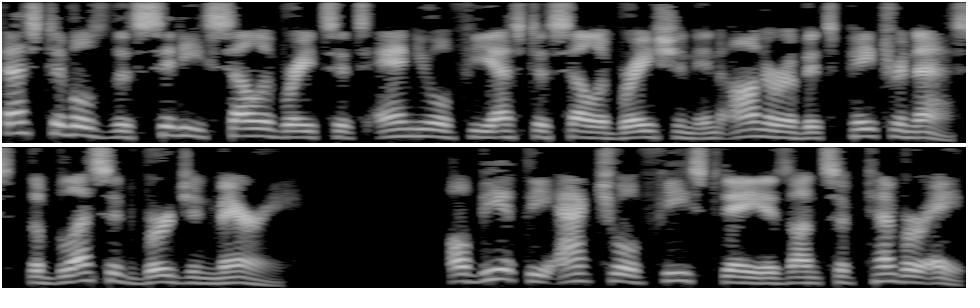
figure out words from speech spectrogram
Festivals The city celebrates its annual fiesta celebration in honor of its patroness, the Blessed Virgin Mary. Albeit the actual feast day is on September 8,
